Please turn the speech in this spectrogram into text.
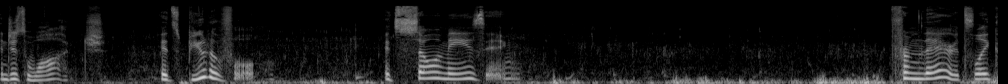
and just watch. It's beautiful. It's so amazing. From there, it's like,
